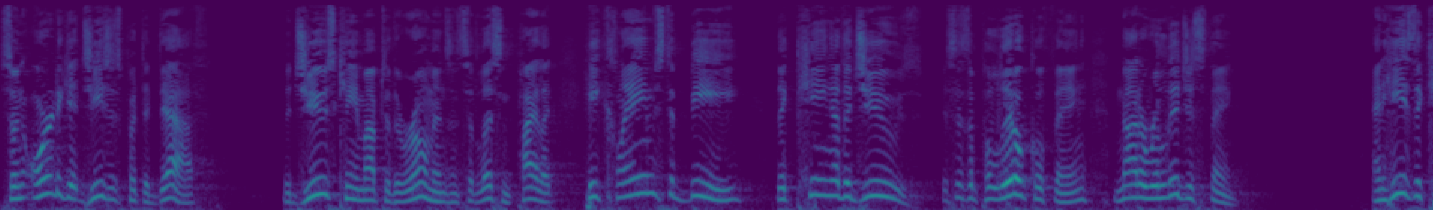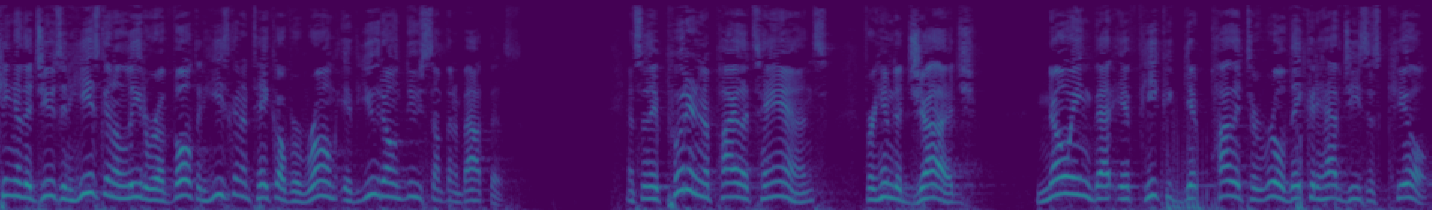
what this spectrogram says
So, in order to get Jesus put to death, the Jews came up to the Romans and said, Listen, Pilate, he claims to be the king of the Jews. This is a political thing, not a religious thing. And he's the king of the Jews, and he's going to lead a revolt, and he's going to take over Rome if you don't do something about this. And so they put it in Pilate's hands for him to judge knowing that if he could get Pilate to rule, they could have Jesus killed.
